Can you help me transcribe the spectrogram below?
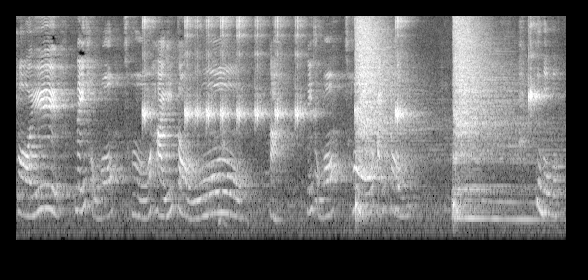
去，你同我坐喺度。嗱。你同我坐喺度，我冇冇。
